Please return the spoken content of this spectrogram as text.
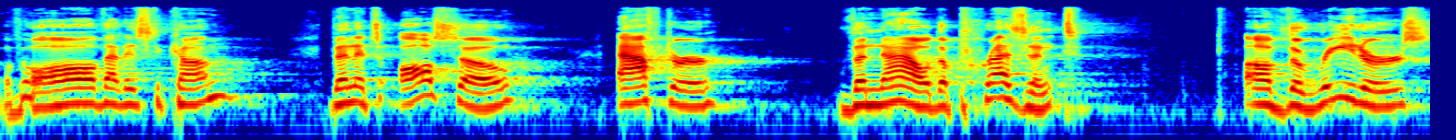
of all that is to come. Then it's also after the now, the present of the readers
